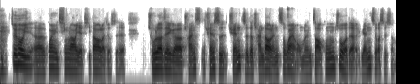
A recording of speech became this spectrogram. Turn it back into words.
最后一呃关于勤劳也提到了，就是除了这个传全时全职的传道人之外，我们找工作的原则是什么？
